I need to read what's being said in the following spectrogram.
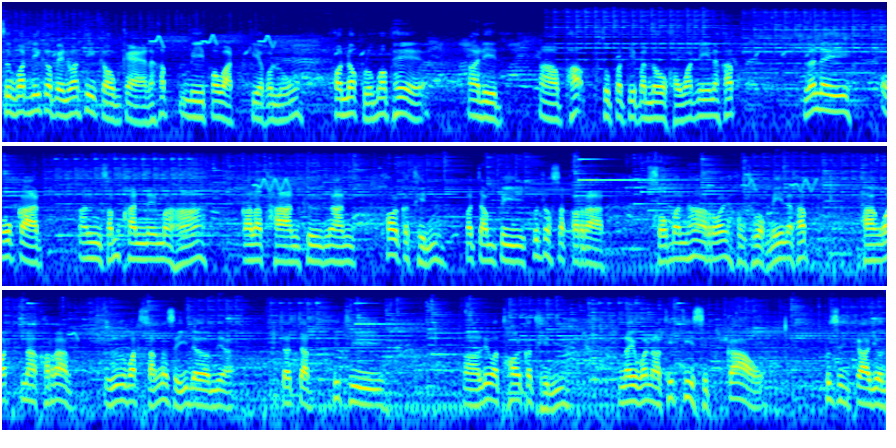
ซึ่งวัดนี้ก็เป็นวัดที่เก่าแก่นะครับ มีประวัติเกี่ยวกับหลวงพ่อนกหลวงพ่อเพ่อดีตพระสุปฏิปันโนของวัดนี้นะครับ และในโอกาสอันสำคัญในมหาการทานคืองานทอดกฐินประจำปีพุทธศักราช 2566 นี้นะครับ ทางวัดนาคราชหรือวัดสังกสีเดิมเนี่ยจะจัดพิธีเรียกว่าทอดกฐิน ในวันอาทิตย์ที่ 19 พฤศจิกายน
